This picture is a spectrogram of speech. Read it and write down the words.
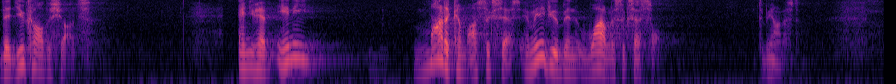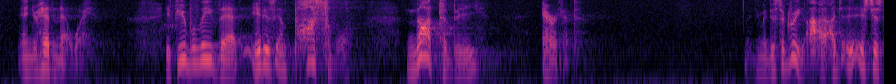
that you call the shots, and you have any modicum of success, and many of you have been wildly successful, to be honest, and you're heading that way. If you believe that, it is impossible not to be arrogant. You may disagree. I, I, it's just,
